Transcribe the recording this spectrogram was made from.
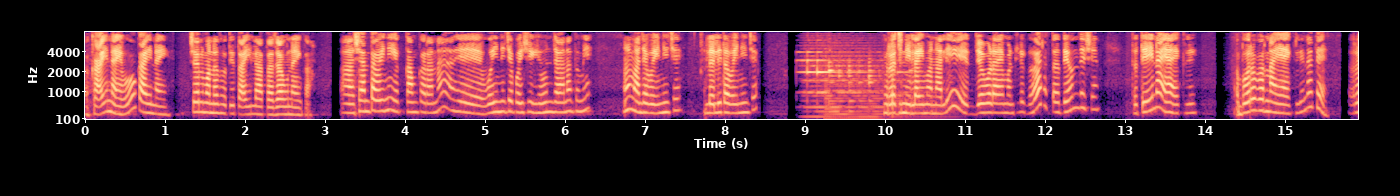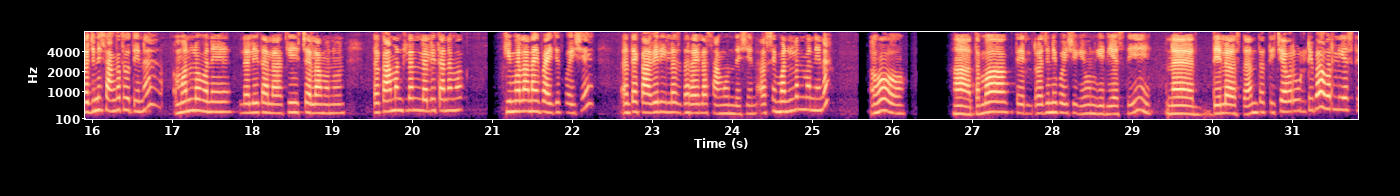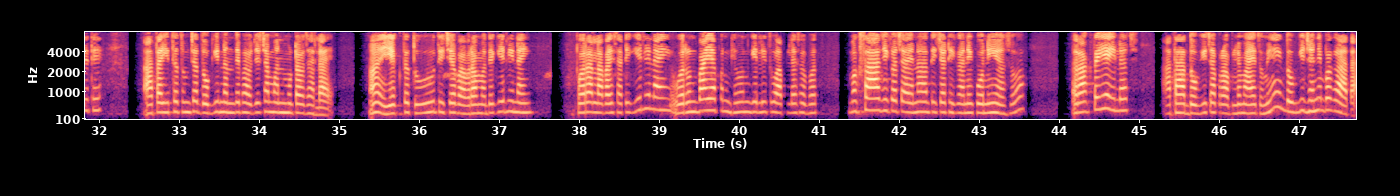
काही नाही हो काही नाही. चल म्हणत होती ताईला आता जाऊ नाही का? शांता वहिनी एक काम करा ना हे वहिनीचे पैसे घेऊन जा ना तुम्ही. माझ्या वहिनीचे ललिता वहिनीचे. रजनीलाई म्हणाली जेवढ आहे म्हटले घर तर देऊन देशील. तर ते नाही ऐकली. बरोबर नाही ऐकली ना ते. रजनी सांगत होती ना म्हणलं म्हणे ललिताला की चला म्हणून. तर का म्हटलं ललिताने ललितानं मग? की मला नाही पाहिजेत पैसे. त्या कावेरीलाच धरायला सांगून देशील. असे म्हणलं म्हणे ना? हो. हा तर मग ते रजनी पैसे घेऊन गेली असती न दिलं असतं तर तिच्यावर उलटी बावरली असती ते. आता इथं तुमच्या दोघी नंदे भाऊजीचा मनमुटाव झालाय. हा एक तर तू तिच्या वावरामध्ये गेली नाही. परा लावायसाठी गेली नाही. वरून बाई आपण घेऊन गेली तू आपल्यासोबत. मग साहजिकच आहे ना तिच्या ठिकाणी कोणीही असो. राग तर येईलच. आता हा दोघीचा प्रॉब्लेम आहे तुम्ही. दोघी जणी बघा आता.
